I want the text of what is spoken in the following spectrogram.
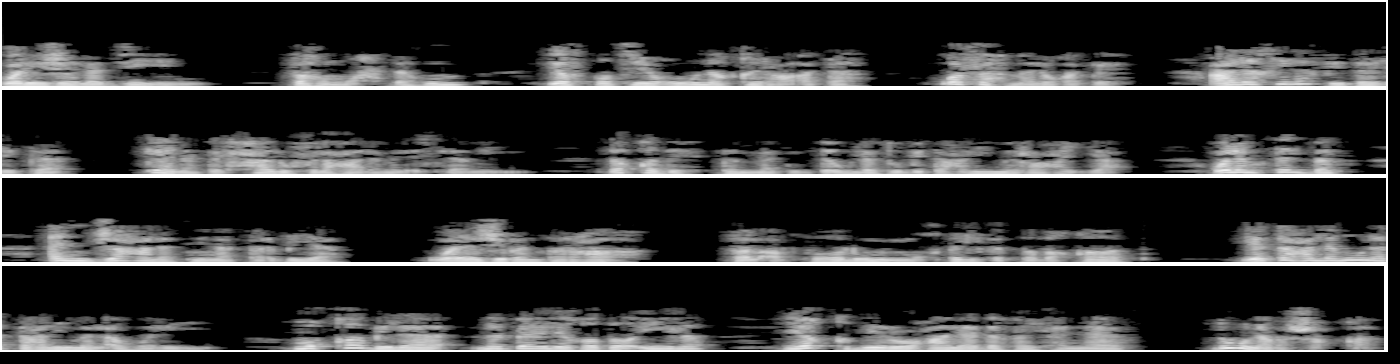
ورجال الدين فهم وحدهم يستطيعون قراءته وفهم لغته. على خلاف ذلك كانت الحال في العالم الإسلامي. لقد اهتمت الدولة بتعليم الرعية ولم تلبث أن جعلت من التربية واجبا ترعاه. فالأطفال من مختلف الطبقات يتعلمون التعليم الأولي مقابل مبالغ ضئيلة يقدر على دفعها الناس دون مشقة.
